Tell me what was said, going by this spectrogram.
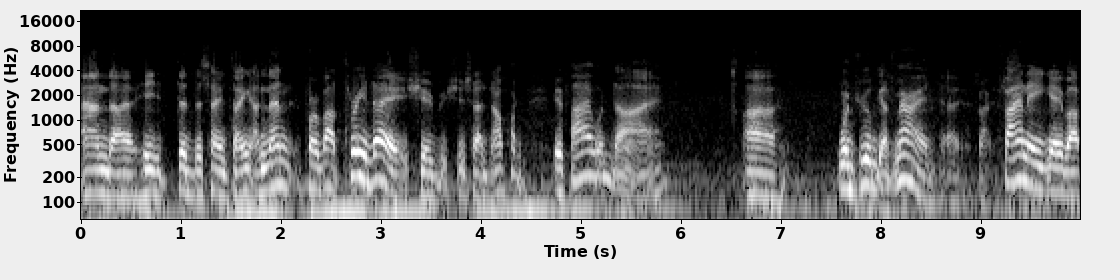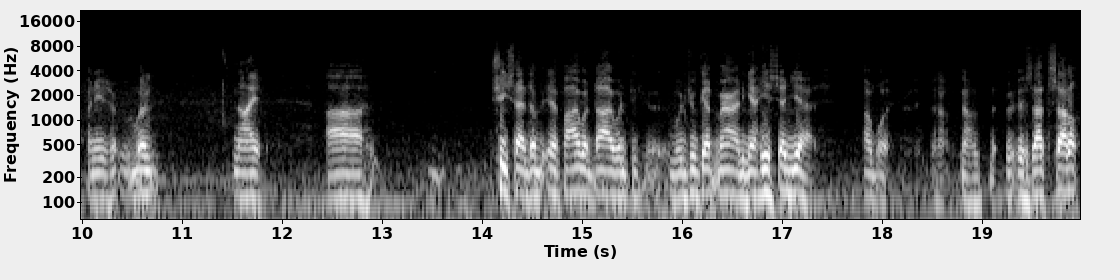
And uh, he did the same thing. And then for about three days, she, she said, now, what, if I would die, uh, would you get married? Uh, finally, he gave up, and he said, one night, uh, she said, if I would die, would you, would you get married again? He said, yes, I would. No, is that settled?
